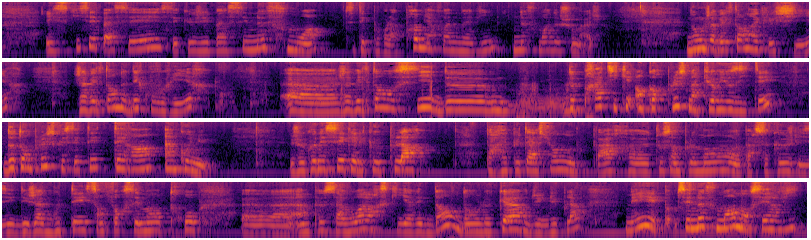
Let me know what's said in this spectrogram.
Et ce qui s'est passé, c'est que j'ai passé neuf mois, c'était pour la première fois de ma vie, neuf mois de chômage. Donc j'avais le temps de réfléchir, j'avais le temps de découvrir, euh, j'avais le temps aussi de, de pratiquer encore plus ma curiosité, d'autant plus que c'était terrain inconnu. Je connaissais quelques plats par réputation ou par euh, tout simplement euh, parce que je les ai déjà goûtés sans forcément trop un peu savoir ce qu'il y avait dedans, dans le cœur du plat. Mais ces neuf mois m'ont servi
